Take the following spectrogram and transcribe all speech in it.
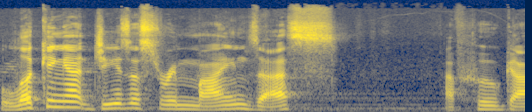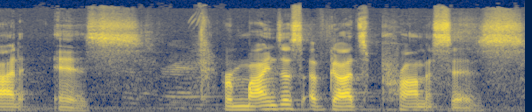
Looking at Jesus reminds us of who God is, reminds us of God's promises,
